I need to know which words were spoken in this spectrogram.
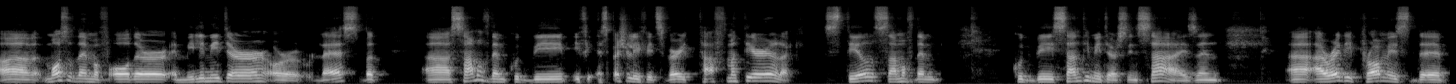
uh, most of them of order a millimeter or less, but uh, some of them could be, if, especially if it's very tough material like steel, some of them could be centimeters in size. And uh, I already promised the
